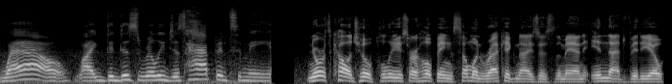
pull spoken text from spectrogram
wow, like, did this really just happen to me? North College Hill police are hoping someone recognizes the man in that video.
